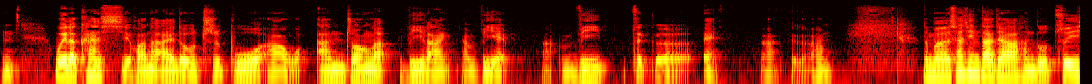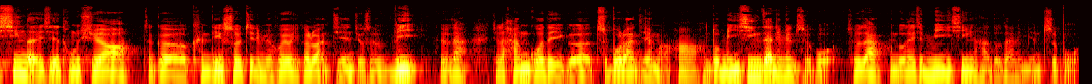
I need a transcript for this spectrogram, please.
嗯，为了看喜欢的 idol 直播啊，我安装了 V Line 啊，V app 啊，V 这个 app 啊，这个啊。 那么，相信大家很多追星的一些同学啊，这个肯定手机里面会有一个软件，就是 V，是不是？就是韩国的一个直播软件嘛，哈，很多明星在里面直播，是不是？很多的一些明星哈都在里面直播。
